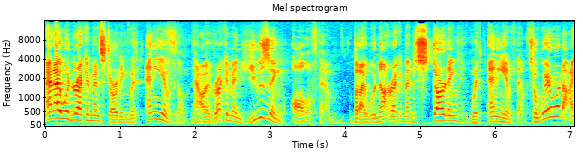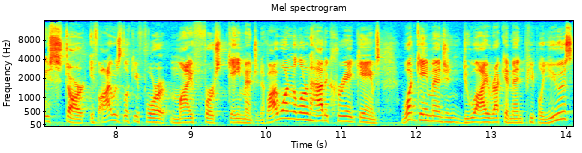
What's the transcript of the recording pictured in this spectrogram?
And I wouldn't recommend starting with any of them. Now, I'd recommend using all of them, but I would not recommend starting with any of them. So, where would I start if I was looking for my first game engine? If I wanted to learn how to create games, what game engine do I recommend people use?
